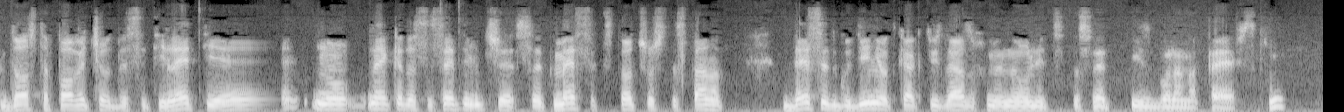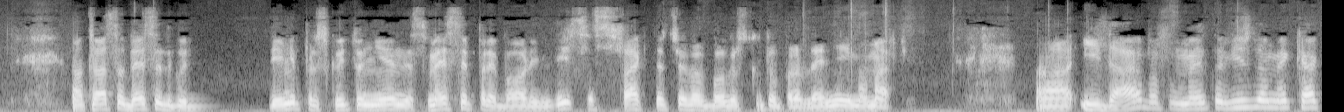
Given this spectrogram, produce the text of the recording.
доста повече от десетилетие, но нека да се сетим, че след месец точно ще станат 10 години, откакто излязохме на улицата след избора на Пеевски. А това са 10 години, през които ние не сме се преборили с факта, че в българското управление има мафия. А, и да, в момента виждаме как,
